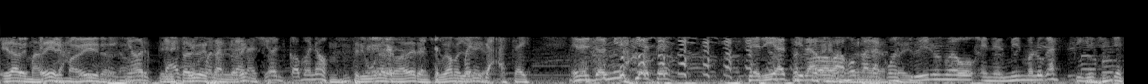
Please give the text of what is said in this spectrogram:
era de madera. De madera. Sí, señor, El gracias estadio de por la San Lorenzo. aclaración, ¿cómo no? Ujú, tribunas de madera, en su gran Bueno, mayoría. ya, hasta ahí. En el 2007 sería tirado abajo para construir un nuevo en el mismo lugar. Fíjese.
